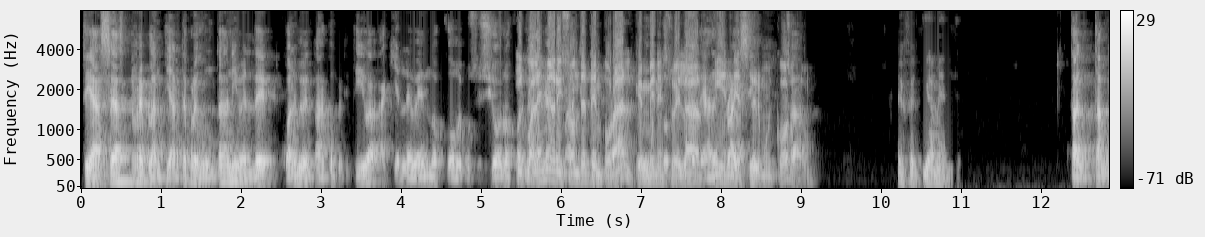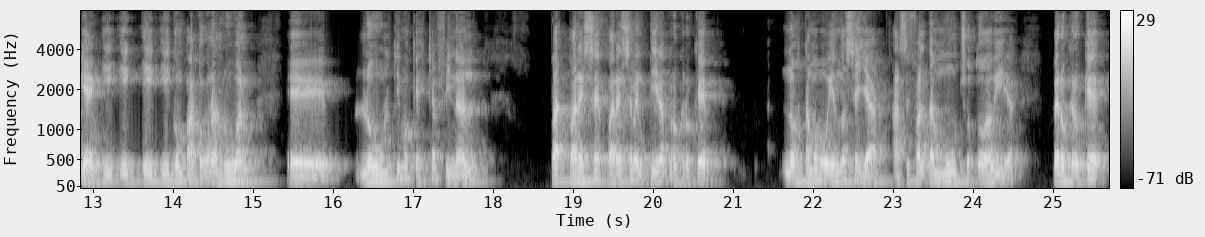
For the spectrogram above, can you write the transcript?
te hace replantearte preguntas a nivel de cuál es mi ventaja competitiva, a quién le vendo, cómo me posiciono. ¿Y cuál es mi horizonte temporal? Que en Venezuela tiende a ser muy corto. Efectivamente también. Y, comparto con Asdrúbal eh, lo último, que es que al final parece, parece mentira, pero creo que nos estamos moviendo hacia allá. Hace falta mucho todavía, pero creo que,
